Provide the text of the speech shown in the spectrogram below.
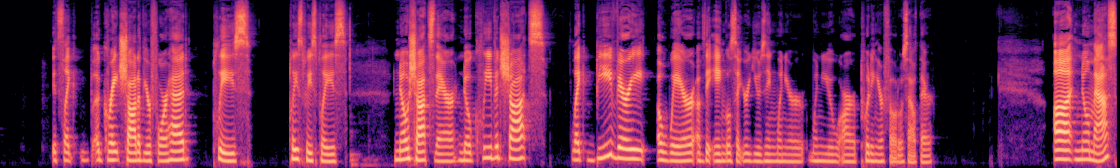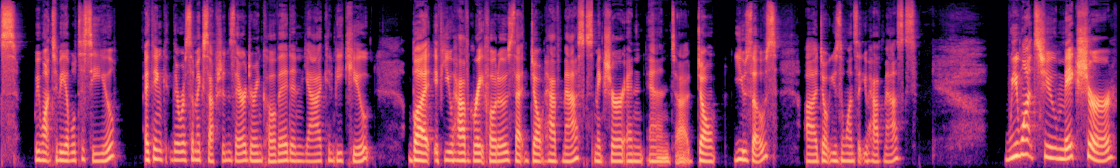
it's like a great shot of your forehead. Please. Please, please, please. No shots there. No cleavage shots like be very aware of the angles that you're using when you're when you are putting your photos out there uh no masks we want to be able to see you i think there were some exceptions there during covid and yeah it can be cute but if you have great photos that don't have masks make sure and and uh, don't use those uh, don't use the ones that you have masks we want to make sure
